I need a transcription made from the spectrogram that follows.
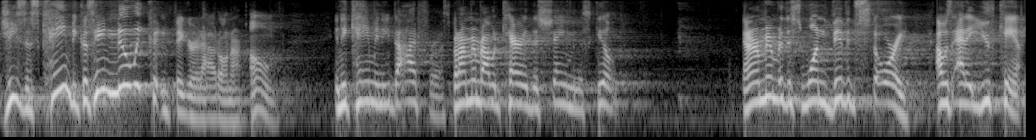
Jesus came because he knew we couldn't figure it out on our own. And he came and he died for us. But I remember I would carry this shame and this guilt. And I remember this one vivid story. I was at a youth camp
